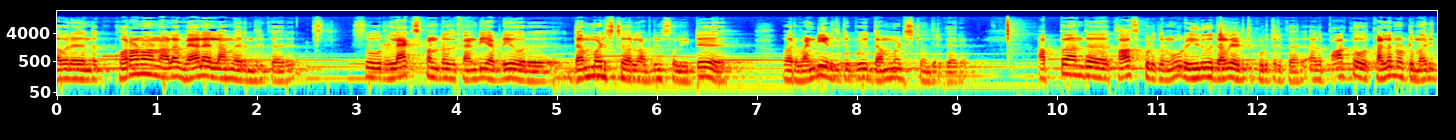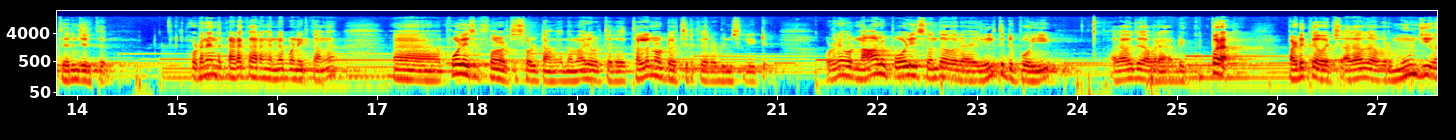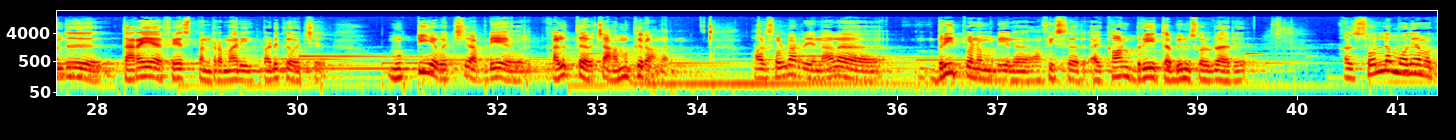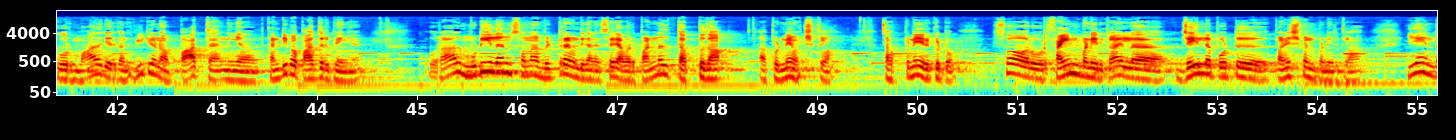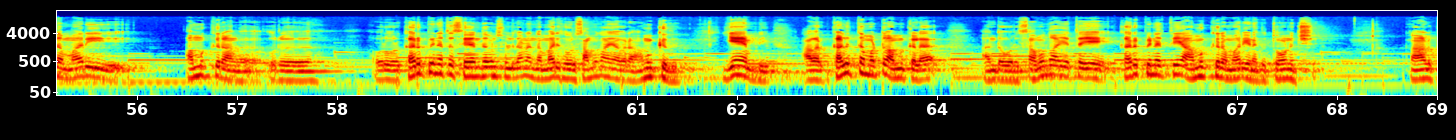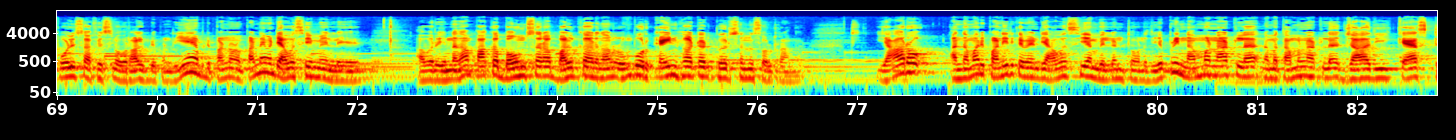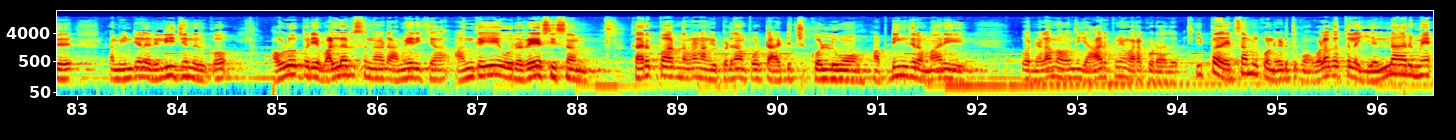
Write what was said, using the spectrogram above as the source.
அவர் இந்த கொரோனானால் வேலை இல்லாமல் இருந்திருக்காரு. ஸோ ரிலாக்ஸ் பண்ணுறதுக்காண்டி அப்படியே ஒரு தம் அடிச்சுட்டு வரலாம் அப்படின்னு சொல்லிட்டு அவர் வண்டி எடுத்துகிட்டு போய் தம் அடிச்சுட்டு வந்திருக்காரு. அப்போ அந்த காசு கொடுக்குறவங்க ஒரு இருபது டாலர் எடுத்து கொடுத்துருக்காரு. அதை பார்க்க ஒரு கள்ள நோட்டு மாதிரி தெரிஞ்சிருக்கு. உடனே அந்த கடைக்காரங்க என்ன பண்ணியிருக்காங்க? போலீஸுக்கு ஃபோன் வச்சு சொல்லிட்டாங்க. இந்த மாதிரி ஒருத்தர் கள்ள நோட்டு வச்சுருக்காரு அப்படின்னு சொல்லிட்டு. உடனே ஒரு நாலு போலீஸ் வந்து அவரை இழுத்துட்டு போய் அதாவது அவரை அப்படி குப்பரை படுக்க வச்சு அதாவது அவர் மூஞ்சி வந்து தரையை ஃபேஸ் பண்ணுற மாதிரி படுக்க வச்சு முட்டியை வச்சு அப்படியே ஒரு கழுத்தை வச்சு அமுக்குறாங்க. அவர் சொல்கிறார் என்னால் ப்ரீத் பண்ண முடியல ஆஃபீஸர் ஐ கான்ட் ப்ரீத் அப்படின்னு சொல்கிறாரு அது சொல்லும் போதே நமக்கு ஒரு மாதிரி இருக்குது அந்த வீடியோ நான் பார்த்தேன். நீங்கள் கண்டிப்பாக பார்த்துருப்பீங்க. ஒரு ஆள் முடியலன்னு சொன்னால் விட்டுற வேண்டியதானே சரி அவர் பண்ணது தப்பு தான் அப்படின்னே வச்சுக்கலாம். தப்புனே இருக்கட்டும். ஸோ அவர் ஒரு ஃபைன் பண்ணியிருக்கலாம் இல்லை ஜெயிலில் போட்டு பனிஷ்மெண்ட் பண்ணியிருக்கலாம். ஏன் இந்த மாதிரி அமுக்குறாங்க? ஒரு அவர் ஒரு கருப்பினத்தை சேர்ந்தவன் சொல்லி தானே இந்த மாதிரி ஒரு சமுதாயம் அவரை அமுக்குது. ஏன் இப்படி அவர் கழுத்தை மட்டும் அமுக்கலை அந்த ஒரு சமுதாயத்தையே கருப்பினத்தையே அமுக்கிற மாதிரி எனக்கு தோணுச்சு. நாலு போலீஸ் ஆஃபீஸில் ஒரு ஆள் இப்படி பண்ணுறது ஏன் இப்படி பண்ணணும்? பண்ண வேண்டிய அவசியமே இல்லையே. அவர் என்ன தான் பார்க்க பவுன்சராக பல்காக இருந்தாலும் ரொம்ப ஒரு கைண்ட் ஹார்ட்டட் பர்சன்னு சொல்கிறாங்க யாரோ அந்த மாதிரி பண்ணியிருக்க வேண்டிய அவசியம் இல்லைன்னு தோணுது. எப்படி நம்ம நாட்டில் நம்ம தமிழ்நாட்டில் ஜாதி கேஸ்ட்டு நம்ம இந்தியாவில் ரிலீஜன் இருக்கோ அவ்வளோ பெரிய வல்லரசு நாடு அமெரிக்கா அங்கேயே ஒரு ரேசிசம் கருப்பாக இருந்தவங்களாம் நாங்கள் இப்படி தான் போட்டு அடித்து கொள்ளுவோம் அப்படிங்கிற மாதிரி ஒரு நிலைமை வந்து யாருக்குமே வரக்கூடாது. இப்போ எக்ஸாம்பிளுக்கு ஒன்று எடுத்துக்குவோம். உலகத்தில் எல்லாருமே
